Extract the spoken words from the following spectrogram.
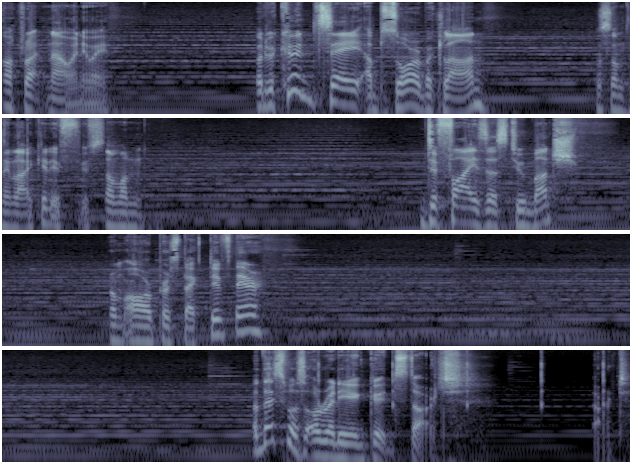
Not right now, anyway. But we could say absorb a clan. Or something like it if, if someone defies us too much. From our perspective there. But this was already a good start. Start.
